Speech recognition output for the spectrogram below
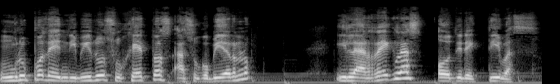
un grupo de individuos sujetos a su gobierno y las reglas o directivas.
